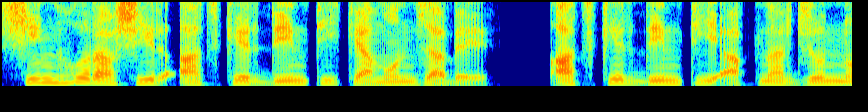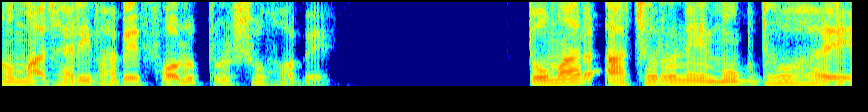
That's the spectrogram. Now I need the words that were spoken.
সিংহ রাশির আজকের দিনটি কেমন যাবে? আজকের দিনটি আপনার জন্য মাঝারিভাবে ফলপ্রসূ হবে। তোমার আচরণে মুগ্ধ হয়ে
